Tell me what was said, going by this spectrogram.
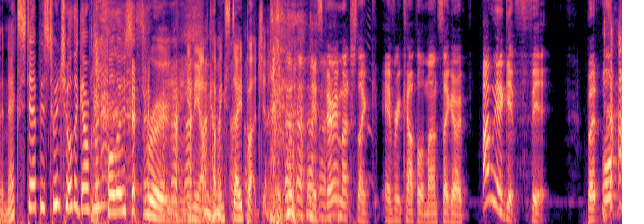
The next step is to ensure the government follows through in the upcoming state budget. It's very much like every couple of months they go, I'm going to get fit. But all my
